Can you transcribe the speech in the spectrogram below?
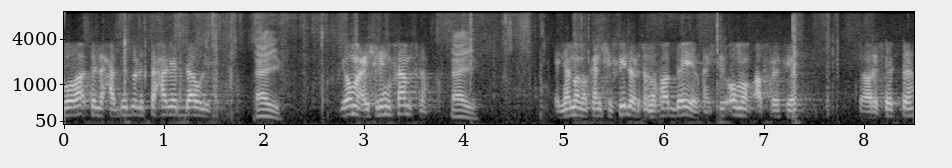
الوقت اللي حدده الاتحاد الدولي. أيوه. يوم 20 5 أيوه. إنما ما كانش فيه الارتباطات دي ما كانش فيه أمم أفريقيا. شهر 6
